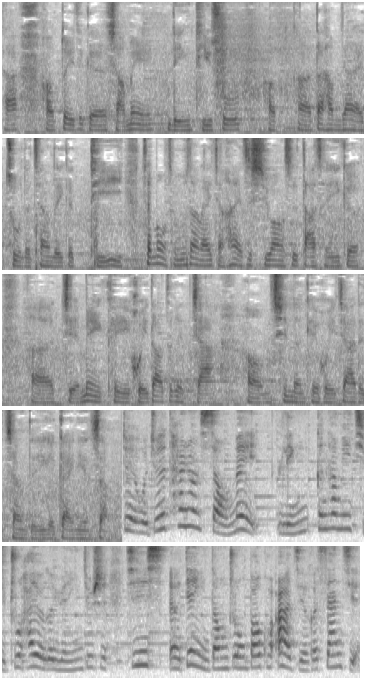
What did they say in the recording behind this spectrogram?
她好对这个小妹林提出好啊到他们家来住的这样的一个提议，在某种程度上来讲，她也是希望是达成一个，呃，姐妹可以回到这个家，哦，我们亲人可以回家的这样的一个概念上。对，我觉得他让小妹林跟他们一起住，还有一个原因就是，其实呃，电影当中包括二姐和三姐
